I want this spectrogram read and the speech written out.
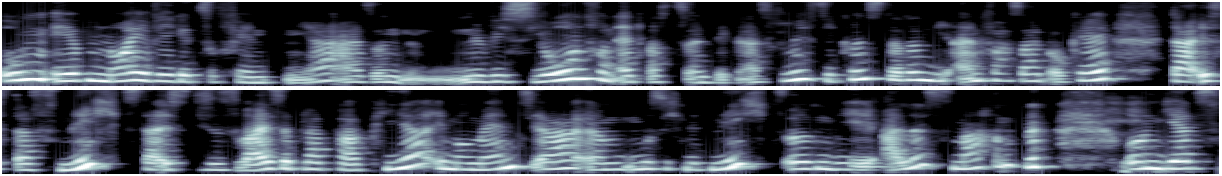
um eben neue Wege zu finden, ja, also eine Vision von etwas zu entwickeln. Also für mich ist die Künstlerin, die einfach sagt, okay, da ist das Nichts, da ist dieses weiße Blatt Papier im Moment, ja, ähm, muss ich mit nichts irgendwie alles machen und jetzt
